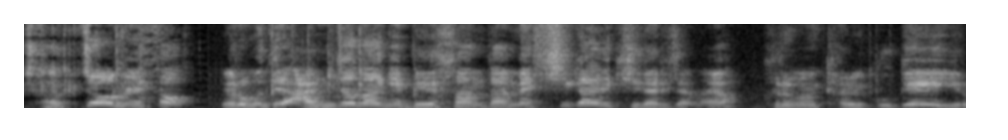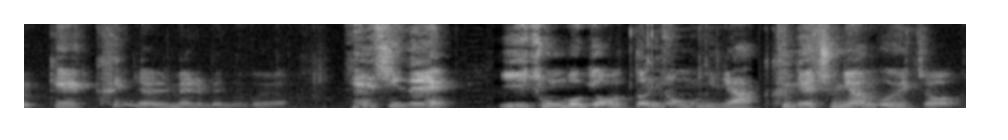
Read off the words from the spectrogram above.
저점에서 여러분들이 안전하게 매수한 다음에 시간을 기다리잖아요? 그러면 결국에 이렇게 큰 열매를 맺는 거예요. 대신에 이 종목이 어떤 종목이냐? 그게 중요한 거겠죠.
